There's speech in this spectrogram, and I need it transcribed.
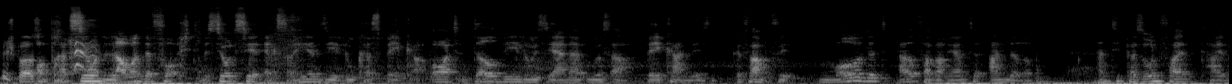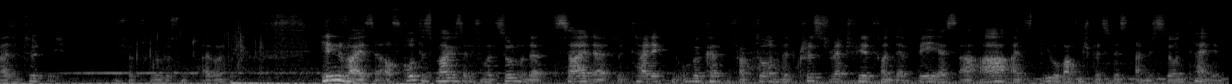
Viel Spaß. Operation Lauernde Furcht. Missionsziel extrahieren Sie Lucas Baker. Ort Delvey, Louisiana, USA. Baker anwesend. Gefahrenprofil. Molded Alpha-Variante andere. Antipersonenfallen teilweise tödlich. Ich habe sind teilweise. Hinweise. Aufgrund des Mangels an Informationen und der Zahl der beteiligten unbekannten Faktoren wird Chris Redfield von der BSAA als Biowaffenspezialist an Missionen teilnehmen.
